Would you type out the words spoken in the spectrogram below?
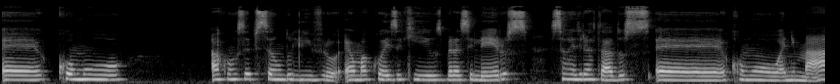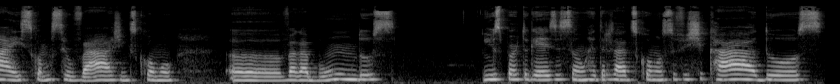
é como a concepção do livro é uma coisa que os brasileiros são retratados é, como animais, como selvagens, como uh, vagabundos. E os portugueses são retratados como sofisticados,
